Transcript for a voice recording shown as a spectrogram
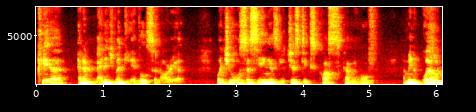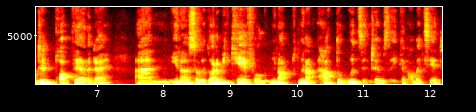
clear at a management level scenario. What you're also seeing is logistics costs coming off. I mean, oil did pop the other day, um, you know, so we've got to be careful. We're not we're not out the woods in terms of the economics yet.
